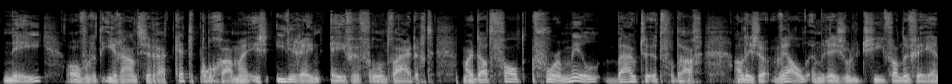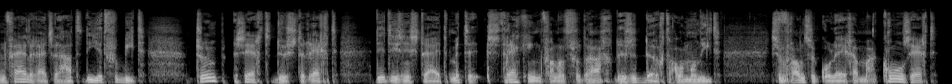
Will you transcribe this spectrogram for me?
Nee, over het Iraanse raketprogramma is iedereen even verontwaardigd. Maar dat valt formeel buiten het verdrag, al is er wel een resolutie van de VN-veiligheidsraad die het verbiedt. Trump zegt dus terecht: dit is in strijd met de strekking van het verdrag, dus het deugt allemaal niet. Zijn Franse collega Macron zegt:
